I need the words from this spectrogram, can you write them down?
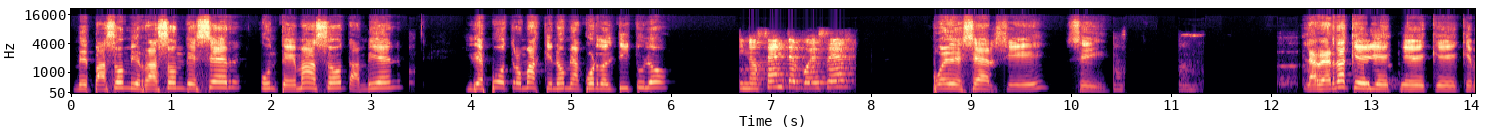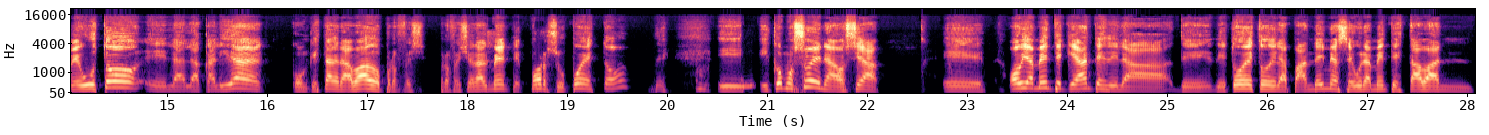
me pasó mi razón de ser, un temazo también, y después otro más que no me acuerdo el título. Inocente puede ser. Puede ser, sí, sí. La verdad que, me gustó eh, la, calidad con que está grabado profesionalmente, por supuesto, y, cómo suena, o sea, eh, Obviamente que antes de, la, de, todo esto de la pandemia seguramente estaban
